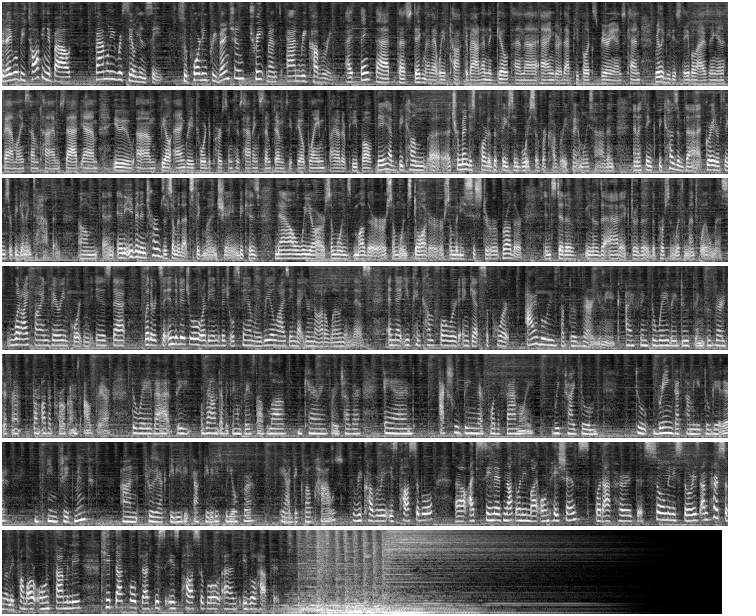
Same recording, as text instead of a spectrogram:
Today we'll be talking about family resiliency, supporting prevention, treatment, and recovery. I think that the stigma that we've talked about and the guilt and the anger that people experience can really be destabilizing in a family sometimes. That um, you um, feel angry toward the person who's having symptoms, you feel blamed by other people. They have become a, a tremendous part of the face and voice of recovery, families have, and, and I think because of that, greater things are beginning to happen. Um, and, and, even in terms of some of that stigma and shame, because now we are someone's mother or someone's daughter or somebody's sister or brother instead of you know the addict or the, the person with a mental illness. What I find very important is that whether it's the individual or the individual's family, realizing that you're not alone in this and that you can come forward and get support. I believe SEPTA is very unique. I think the way they do things is very different from other programs out there. The way that they around everything based off love and caring for each other and actually being there for the family. We try to, to bring that family together in treatment and through the activity, activities we offer at the clubhouse. Recovery is possible. Uh, I've seen it not only in my own patients, but I've heard so many stories, and personally from our own family. Keep that hope that this is possible and it will happen.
